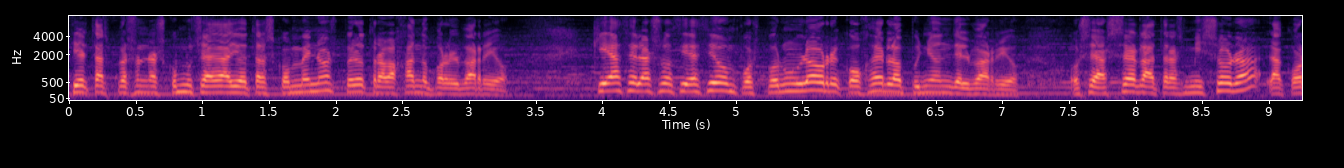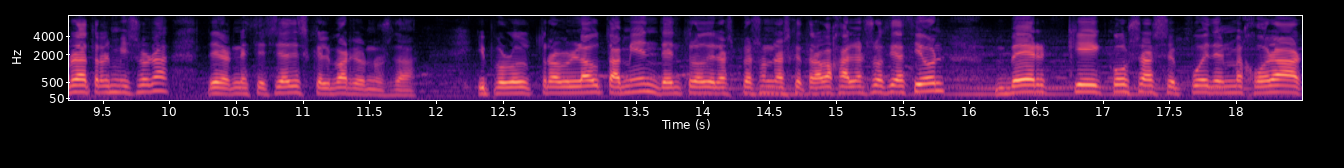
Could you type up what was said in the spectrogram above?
ciertas personas con mucha edad y otras con menos, pero trabajando por el barrio. ¿Qué hace la asociación? Pues por un lado recoger la opinión del barrio, o sea, ser la transmisora, la correa transmisora de las necesidades que el barrio nos da y por otro lado también dentro de las personas que trabajan en la asociación ver qué cosas se pueden mejorar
